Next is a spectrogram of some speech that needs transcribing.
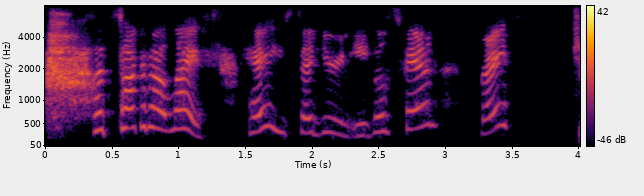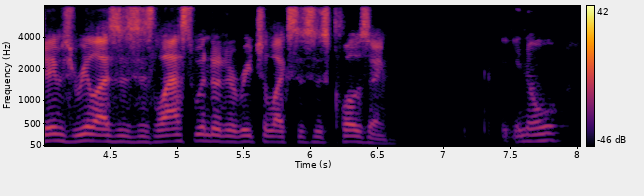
Let's talk about life. Okay, you said you're an Eagles fan, right? James realizes his last window to reach Alexis is closing. You know, if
